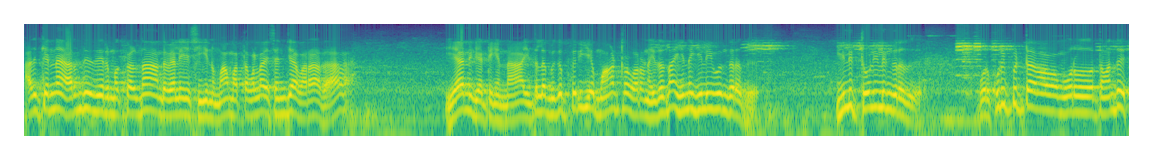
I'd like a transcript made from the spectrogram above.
அதுக்கு என்ன அருந்ததியர் மக்கள் தான் அந்த வேலையை செய்யணுமா? மற்றவெல்லாம் செஞ்சால் வராதா? ஏன்னு கேட்டிங்கன்னா இதில் மிகப்பெரிய மாற்றம் வரணும். இதுதான் இன இழிவுங்கிறது. இழி தொழிலுங்கிறது. ஒரு குறிப்பிட்ட ஒரு ஒருத்தன் வந்து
